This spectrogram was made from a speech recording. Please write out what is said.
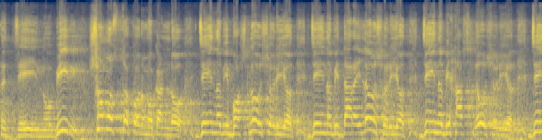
তো যেই নবীর সমস্ত কর্মকাণ্ড, যেই নবী বসলেও শরীয়ত, যেই নবী দাঁড়াইলেও শরীয়ত, যেই নবী হাসলেও শরীয়ত। যেই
